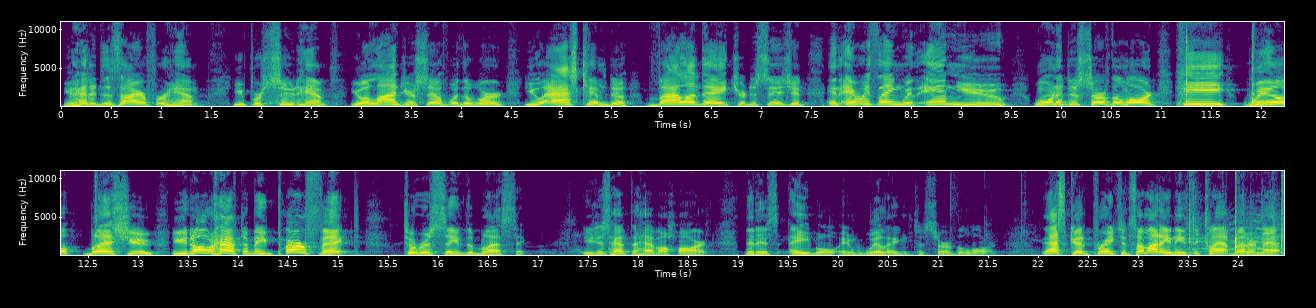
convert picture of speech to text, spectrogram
You had a desire for Him. You pursued Him. You aligned yourself with the Word. You asked Him to validate your decision. And everything within you wanted to serve the Lord. He will bless you. You don't have to be perfect to receive the blessing. You just have to have a heart that is able and willing to serve the Lord. That's good preaching. Somebody needs to clap better than that.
